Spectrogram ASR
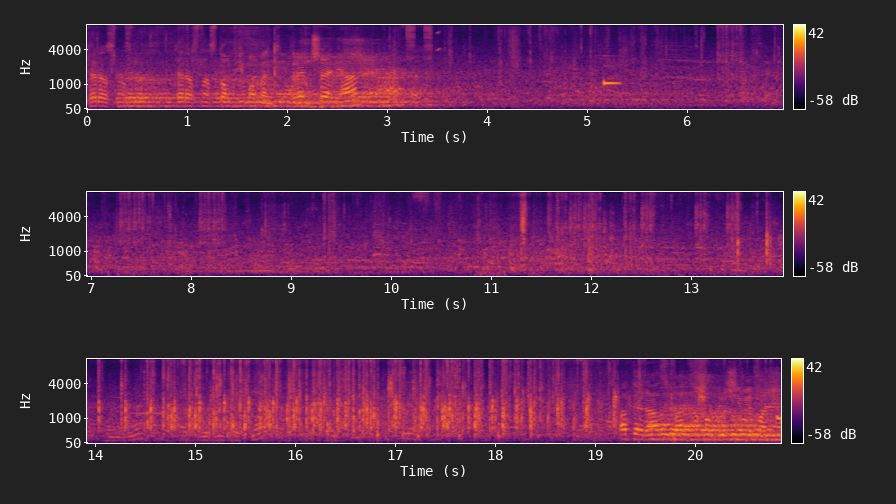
Teraz, teraz nastąpi moment wręczenia. A teraz bardzo poprosimy Panią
